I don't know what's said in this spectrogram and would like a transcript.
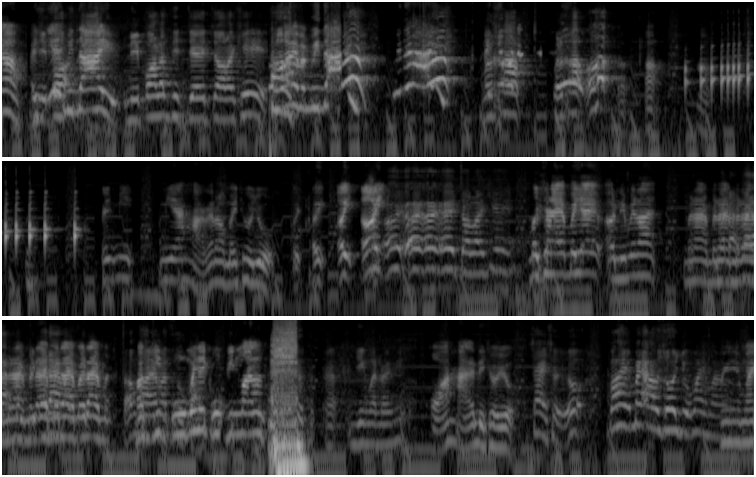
อะไอ้นี่เชี่ยปะบินได้หนี่ปรสิตเจอจระเข้เฮ้ยมันบินได้บินได้มันขับ มันขับเอออะเฮ้ยมีมีอาหารให้เราไหม่โชยุเอ้ยเอ้ยเอ้ยเอ้ยเอ้ยเอ้ยเอ้ยเอ้ยจระเข้ไม่ใช่ไม่ใช่อันนี้ไม่ได้ไม่ได้ไม่ได้ไม่ได้ไม่ไม่ได้ได้ไม่ได้ไม่ไม่ได้ได้ไม่ได้ต้องมันให้กินมันกูสุกไม่ใช่กูกินมันเอ่อยิงมันไว้พี่ ขออาหารดิโชยุใช่โชยุไม่ไม่เอาโชยุไม่มาไม่ไม่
